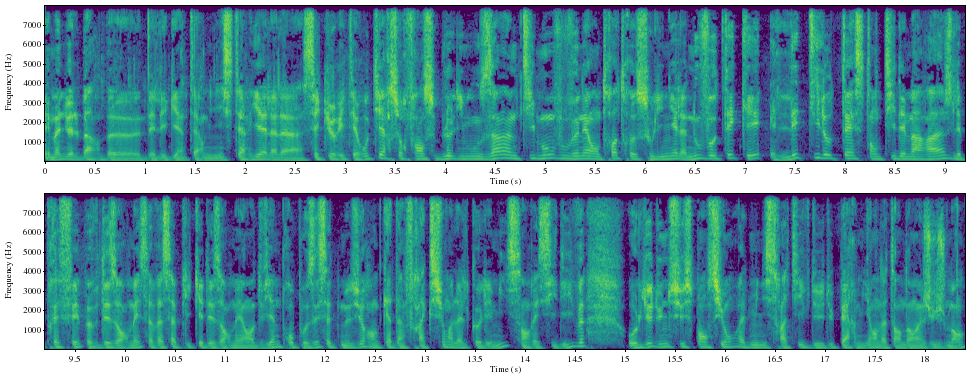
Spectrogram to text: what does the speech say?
Emmanuel Barbe, délégué interministériel à la sécurité routière sur France Bleu Limousin. Un petit mot, vous venez entre autres souligner la nouveauté qu'est l'éthylotest anti-démarrage. Les préfets peuvent désormais, ça va s'appliquer désormais en Vienne, proposer cette mesure en cas d'infraction à l'alcoolémie sans récidive, au lieu d'une suspension administrative du du permis en attendant un jugement.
